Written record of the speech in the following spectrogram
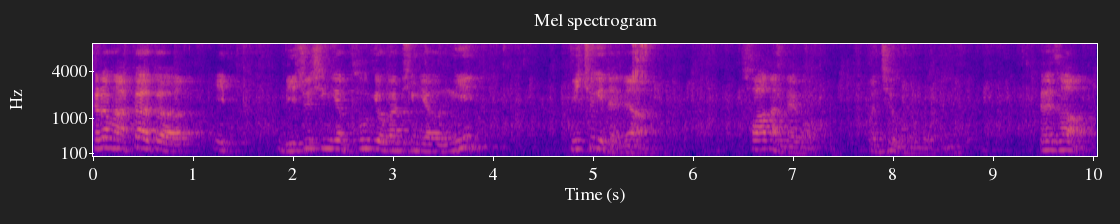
그러면 아까 그 이 미주신경, 부교감신경이 위축이 되면 소화가 안 되고 원치 오는 거거든요. 그래서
